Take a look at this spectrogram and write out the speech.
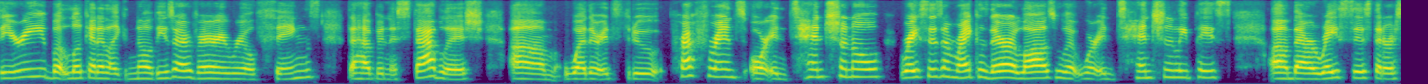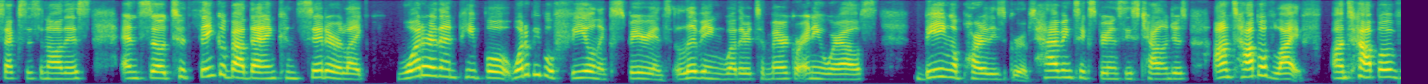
theory but look at it like no these are very real things that have been established um whether it's through preference or intentional racism right? Because there are laws who were intentionally placed um that are racist that are sexist and all this. And so to think about that and consider like what are then people what do people feel and experience living whether it's america or anywhere else being a part of these groups having to experience these challenges on top of life on top of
